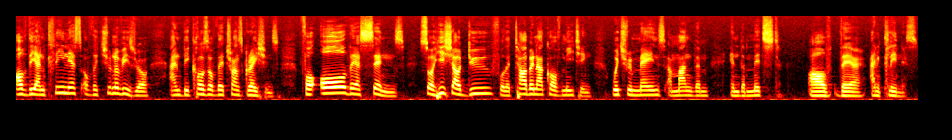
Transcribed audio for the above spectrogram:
of the uncleanness of the children of Israel and because of their transgressions, for all their sins. So he shall do for the tabernacle of meeting, which remains among them in the midst of their uncleanness.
